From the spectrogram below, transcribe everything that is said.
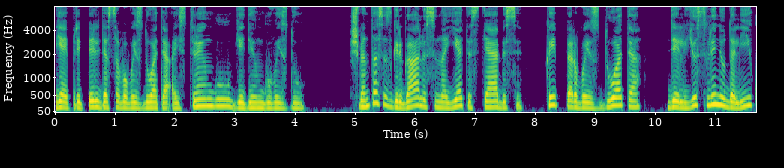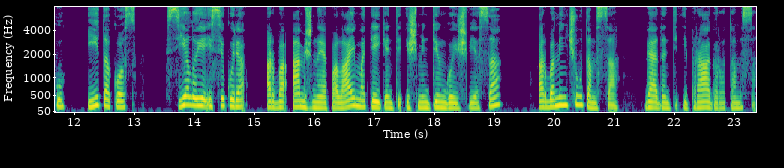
jei pripildė savo vaizduotę aistringų, gėdingų vaizdų. Šventasis Grigalius Sinajėtis stebisi, kaip per vaizduotę dėl jūslinių dalykų įtakos sieloje įsikūrė arba amžinąją palaimą teikianti išmintingoji šviesa, arba minčių tamsa, vedanti į pragaro tamsą.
